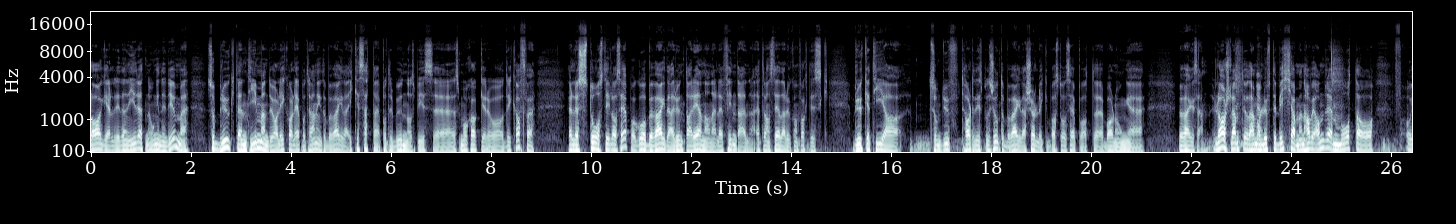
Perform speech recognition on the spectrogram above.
laget eller i den idretten ungen din driver med, så bruk den timen du allikevel er på trening til å bevege deg. Ikke sett deg på tribunen og spise eh, småkaker og drikk kaffe. Eller stå stille og se på. Gå og beveg deg rundt arenaen, eller finn deg et eller annet sted der du kan faktisk bruke tida som du har til disposisjon til å bevege deg sjøl, ikke bare stå og se på at uh, barn og unge bevege seg. Lars lemte jo det her med ja. å lufte bikkja, men har vi andre måter å, å,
